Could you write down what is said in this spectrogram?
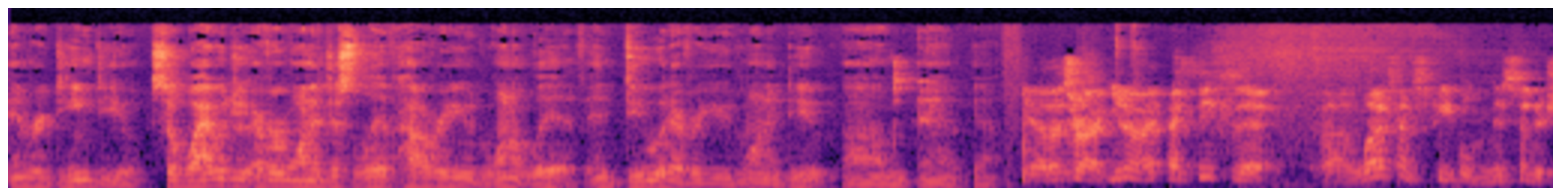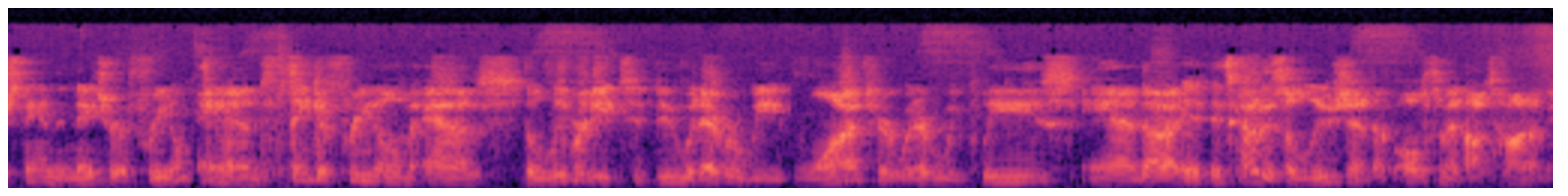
and redeemed you. So why would you ever want to just live however you'd want to live and do whatever you'd want to do? Um, and yeah, Yeah, that's right. You know, I, I think that uh, a lot of times people misunderstand the nature of freedom and think of freedom as the liberty to do whatever we want or whatever we please. And uh, it, it's kind of this illusion of ultimate autonomy.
